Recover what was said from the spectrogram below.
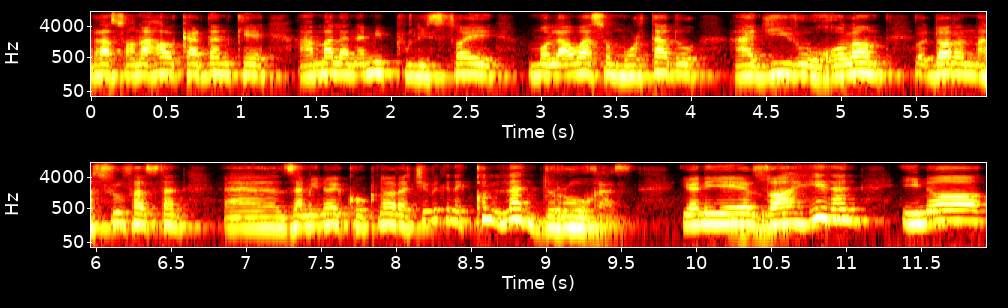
رسانه ها کردن که عملا نمی پولیس های ملوث و مرتد و عجیر و غلام دارن مصروف هستن زمین های کوکنا را چی بکنه کلا دروغ است. یعنی ظاهرا اینا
